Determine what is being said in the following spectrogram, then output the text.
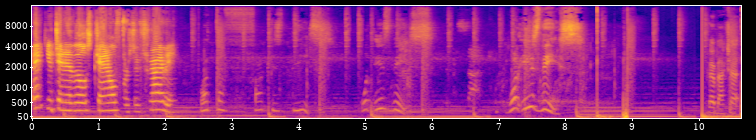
Thank you, Teneville's channel, for subscribing. What the fuck is this? What is this? What is this? Go back chat.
